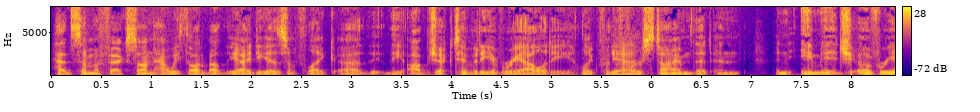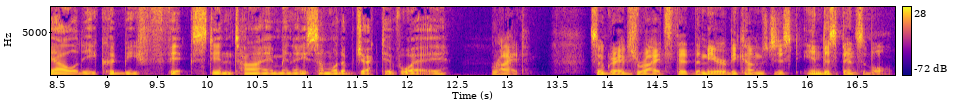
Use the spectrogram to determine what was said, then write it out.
had some effects on how we thought about the ideas of like uh, the the objectivity of reality. Like for the yeah. first time, that an an image of reality could be fixed in time in a somewhat objective way. Right. So Graves writes that the mirror becomes just indispensable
